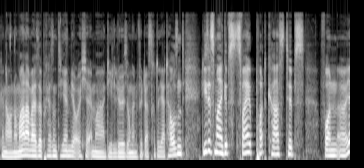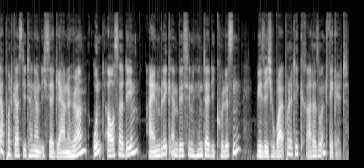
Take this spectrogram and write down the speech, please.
Genau, normalerweise präsentieren wir euch ja immer die Lösungen für das dritte Jahrtausend. Dieses Mal gibt es zwei Podcast-Tipps von äh, ja, Podcasts, die Tanja und ich sehr gerne hören und außerdem Einblick ein bisschen hinter die Kulissen, wie sich Y-Politik gerade so entwickelt.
